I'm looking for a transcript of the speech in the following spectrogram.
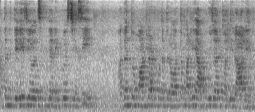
అతన్ని తెలియజేయవలసిందిగా రిక్వెస్ట్ చేసి అతనితో మాట్లాడుకున్న తర్వాత మళ్ళీ ఆ పూజారి మళ్ళీ రాలేదు.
